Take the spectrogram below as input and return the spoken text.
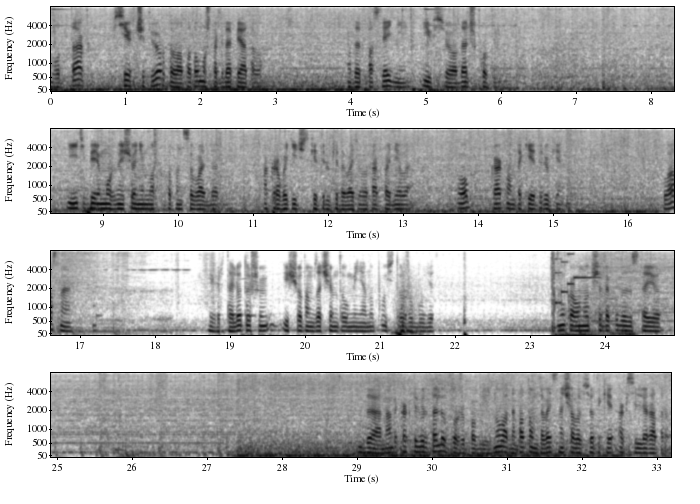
вот так. Всех четвертого, а потом уж тогда пятого. Вот этот последний. И все, а дальше копим. И теперь можно еще немножко потанцевать даже. Акробатические трюки давайте вот так поделаем. Оп, как вам такие трюки? Классно. И вертолет еще, еще там зачем-то у меня, ну пусть тоже будет. Ну-ка, он вообще докуда достает? Да, надо как-то вертолет тоже поближе. Ну ладно, потом давайте сначала все-таки акселератор.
